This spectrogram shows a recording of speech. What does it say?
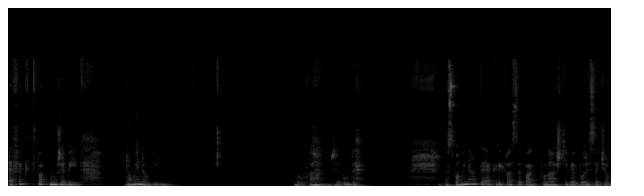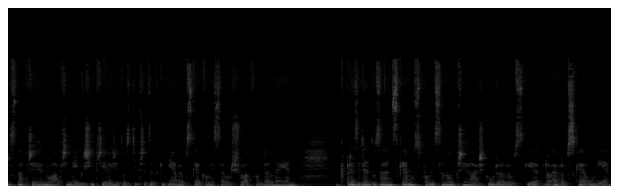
Efekt pak může být dominový. Doufám, že bude. Vzpomínáte, jak rychle se pak po návštěvě Borise Johnsona přihrnula při nejbližší příležitosti předsedkyně Evropské komise Ursula von der Leyen k prezidentu Zelenskému s pomyslnou přihláškou do Evropské, do Evropské unie,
